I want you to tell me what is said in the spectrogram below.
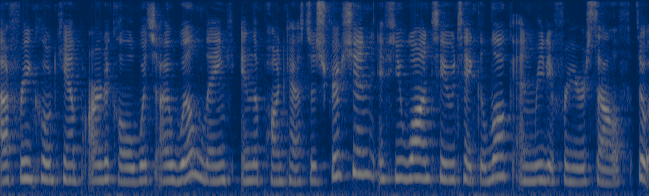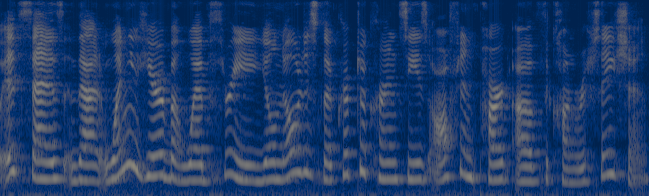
a free code camp article which i will link in the podcast description if you want to take a look and read it for yourself so it says that when you hear about web3 you'll notice that cryptocurrency is often part of the conversation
